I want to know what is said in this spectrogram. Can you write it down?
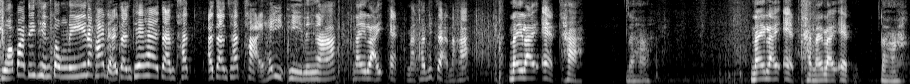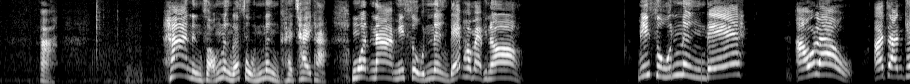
หัวปฏิทินตรงนี้นะคะเดี๋ยวอาจารย์แค่ให้อาจารย์ชัดอาจารย์ชัดถ่ายให้อีกทีนึงนะในไลน์แอดนะคะพี่จ๋านะคะ ในไลน์แอดค่ะ นะคะในไลน์แอดค่ะในไลน์แอดนะคะอะห้าหนึ่งสองหนึ่งและศูนย์หนึ่งค่ะใช่ค่ะ งวดหน้ามีศูนย์หนึ่งเด้พ่อแม่พี่น้อง มีศูนย์หนึ่งเด้เอาแล้วอาจารย์เค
